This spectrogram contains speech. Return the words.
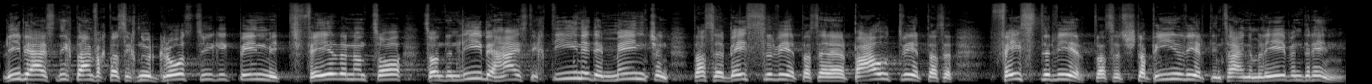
Liebe heißt nicht einfach, dass ich nur großzügig bin mit Fehlern und so, sondern Liebe heißt, ich diene dem Menschen, dass er besser wird, dass er erbaut wird, dass er fester wird, dass er stabil wird in seinem Leben drin.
